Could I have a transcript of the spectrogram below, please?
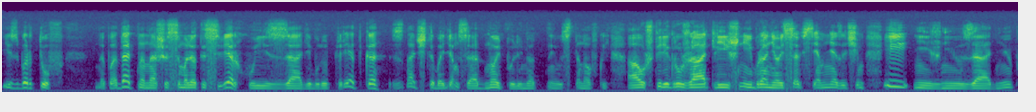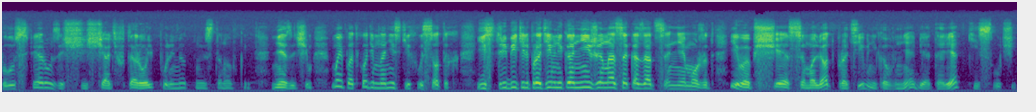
и с бортов — Нападать на наши самолеты сверху и сзади будут редко, значит, обойдемся одной пулеметной установкой. А уж перегружать лишней броней совсем незачем. И нижнюю заднюю полусферу защищать второй пулеметной установкой незачем. Мы подходим на низких высотах. Истребитель противника ниже нас оказаться не может. И вообще самолет противника в небе — это редкий случай.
